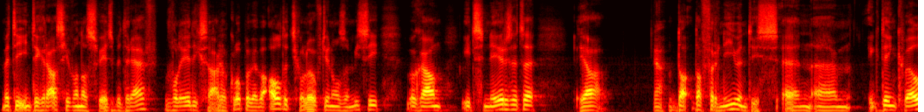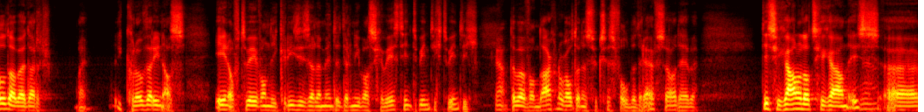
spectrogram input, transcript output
met die integratie van dat Zweeds bedrijf volledig zagen kloppen. We hebben altijd geloofd in onze missie. We gaan iets neerzetten ja, Ja. Dat, dat vernieuwend is. En ehm, ik denk wel dat wij daar... Ik geloof daarin als één of twee van die crisiselementen er niet was geweest in 2020, Ja. dat we vandaag nog altijd een succesvol bedrijf zouden hebben. Het is gegaan hoe dat gegaan is. Eh,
